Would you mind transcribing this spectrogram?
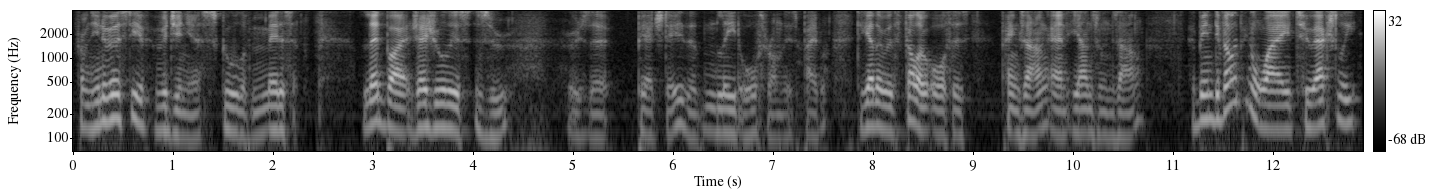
from the University of Virginia School of Medicine, led by J. Julius Zhu, who's the PhD, the lead author on this paper, together with fellow authors Peng Zhang and Yanzun Zhang, have been developing a way to actually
